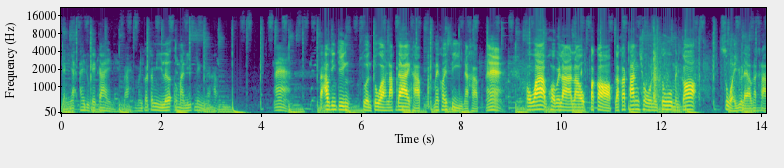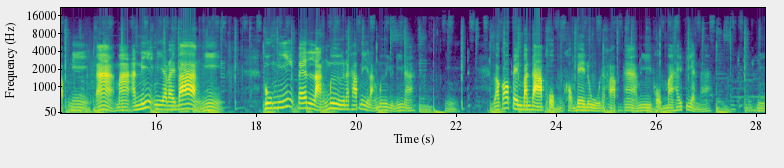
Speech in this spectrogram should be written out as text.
อย่างเงี้ยให้ดูใกล้ๆนี่เห็นปะมันก็จะมีเลอะออกมานิดนึงนะครับอ่าแต่เอาจริง ๆ ส่วนตัวรับได้ครับ ไม่ค่อยสีนะครับอ่า เพราะว่าพอเวลาเราประกอบแล้วก็ตั้งโชว์ในตู้มันก็สวยอยู่แล้วนะครับ นี่อ่ามาอันนี้มีอะไรบ้างนี่ถุงนี้เป็นหลังมือนะครับ นี่หลังมืออยู่นี่นะนี่แล้วก็เป็นบรรดาผมของเบนูนะครับอ่ามีผมมาให้เปลี่ยนนะนี่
